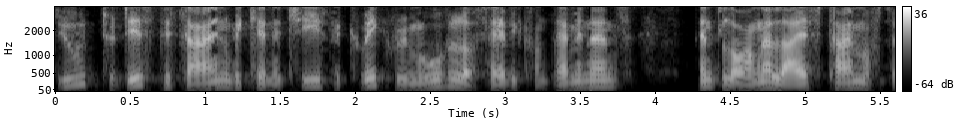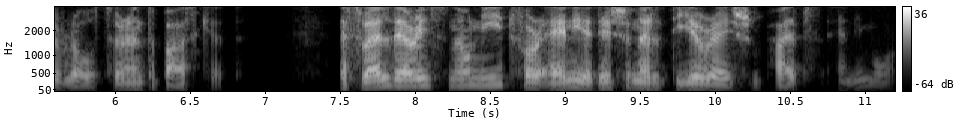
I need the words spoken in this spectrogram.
Due to this design, we can achieve a quick removal of heavy contaminants and longer lifetime of the rotor and the basket. As well, there is no need for any additional deaeration pipes anymore.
